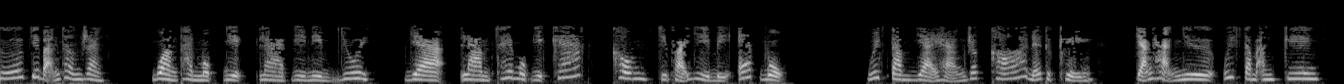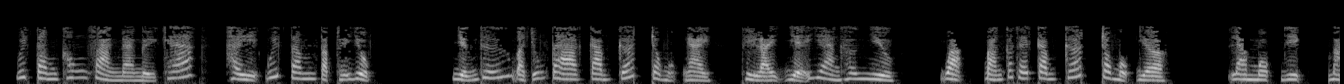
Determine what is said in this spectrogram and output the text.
hứa với bản thân rằng, hoàn thành một việc là vì niềm vui, và làm thêm một việc khác không chỉ phải gì bị ép buộc. Quyết tâm dài hạn rất khó để thực hiện, chẳng hạn như quyết tâm ăn kiêng, quyết tâm không phàn nàn người khác hay quyết tâm tập thể dục. Những thứ mà chúng ta cam kết trong một ngày thì lại dễ dàng hơn nhiều, hoặc bạn có thể cam kết trong một giờ, làm một việc mà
